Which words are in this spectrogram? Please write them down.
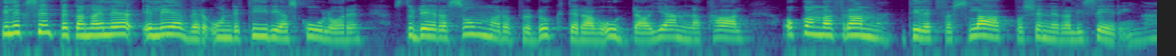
Till exempel kan elever under tidiga skolåren studera summor och produkter av udda och jämna tal och komma fram till ett förslag på generaliseringar.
